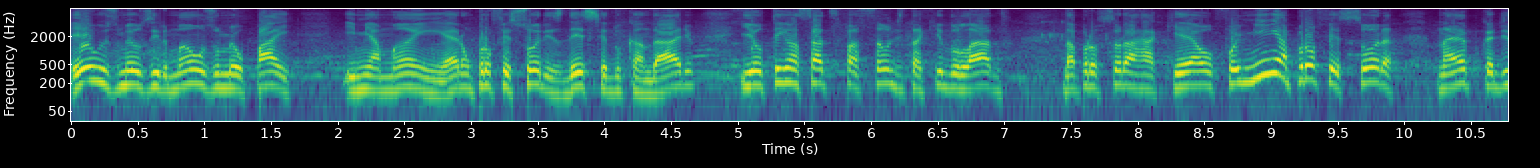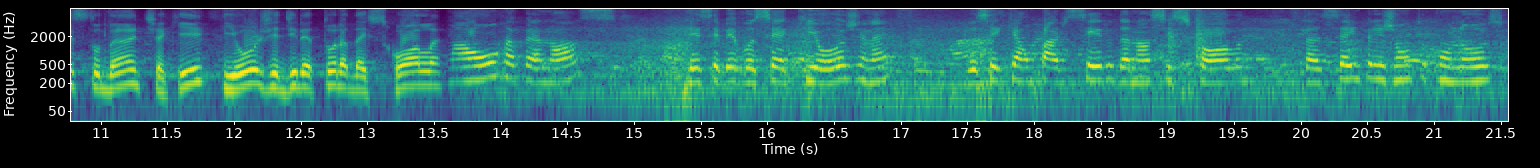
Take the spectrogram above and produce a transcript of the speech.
Eu e os meus irmãos, o meu pai e minha mãe eram professores desse educandário e eu tenho a satisfação de estar aqui do lado da professora Raquel, foi minha professora na época de estudante aqui e hoje é diretora da escola. Uma honra para nós receber você aqui hoje, né? Você que é um parceiro da nossa escola, está sempre junto conosco.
